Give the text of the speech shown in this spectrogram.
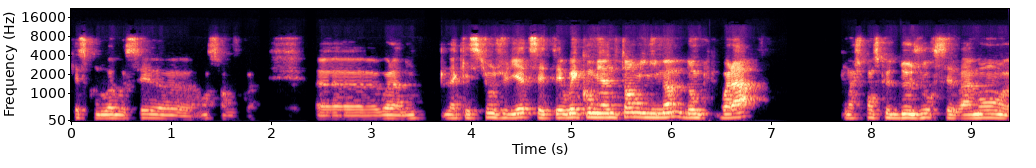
qu'est-ce qu'on doit bosser ensemble quoi? Voilà. Donc la question, Juliette, c'était ouais, combien de temps minimum? Donc voilà. Moi, je pense que deux jours, c'est vraiment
